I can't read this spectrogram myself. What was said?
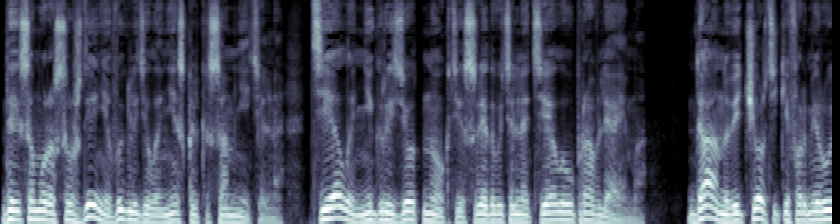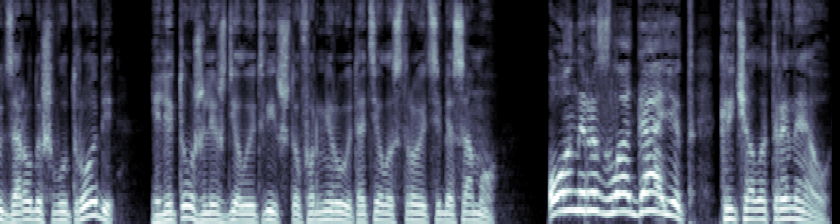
Да и само рассуждение выглядело несколько сомнительно. Тело не грызет ногти, следовательно, тело управляемо. Да, но ведь чертики формируют зародыш в утробе, или тоже лишь делают вид, что формируют, а тело строит себя само? «Он разлагает!» — кричала Тренео.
